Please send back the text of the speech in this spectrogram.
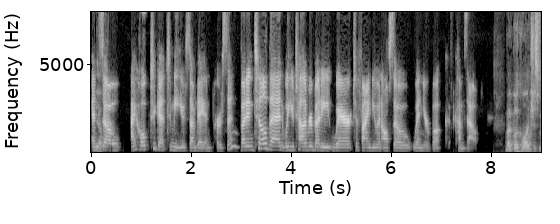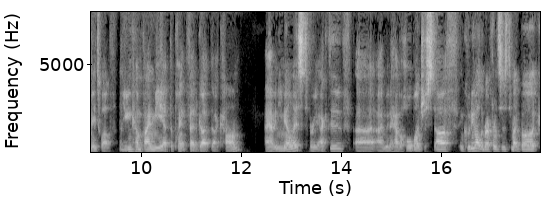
And so I hope to get to meet you someday in person. But until then, will you tell everybody where to find you and also when your book comes out? My book launches May 12th. You can come find me at theplantfedgut.com I have an email list, very active. Uh, I'm going to have a whole bunch of stuff, including all the references to my book.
